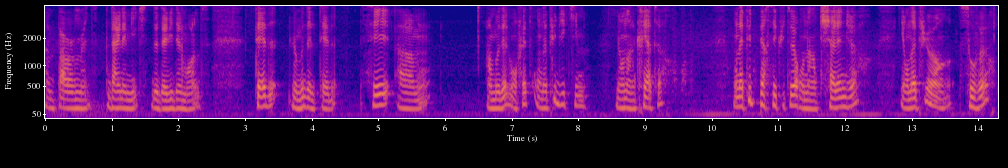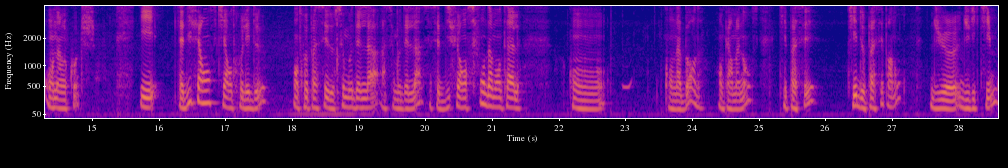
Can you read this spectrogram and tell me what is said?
Empowerment Dynamic de David Emerald. TED, le modèle TED, c'est euh, un modèle où en fait on n'a plus de victimes, mais on a un créateur. On n'a plus de persécuteur, on a un challenger et on n'a plus un sauveur, on a un coach. Et la différence qu'il y a entre les deux, entre passer de ce modèle-là à ce modèle-là, c'est cette différence fondamentale qu'on aborde en permanence, qui est, passé, qui est de passer pardon, du, euh, du victime,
